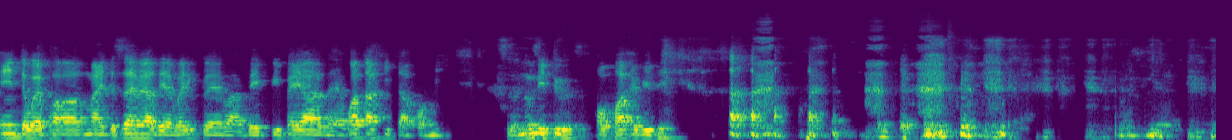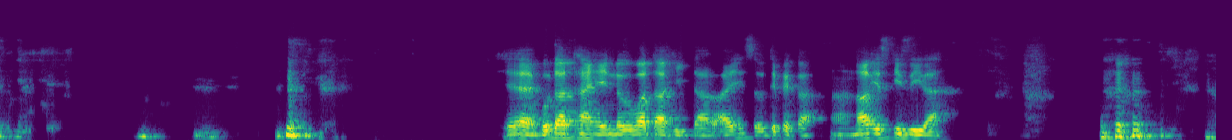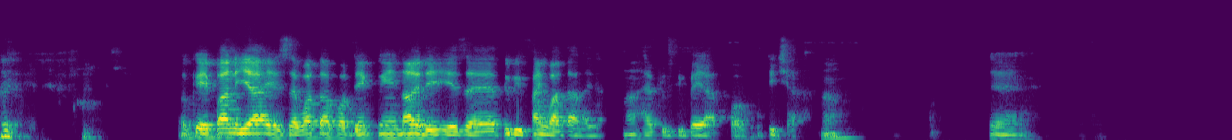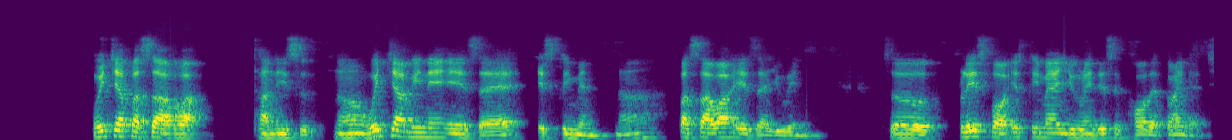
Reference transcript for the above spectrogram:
in the way my disciple they are very clever they prepare the water heater for me so no need to offer everything yeah, Buddha time in no water heater, right? So difficult. Uh, now it's easy lah. okay, paniya is a water for drinking. Nowadays is to purified water like that. Now have to prepare for teacher. No? Yeah. Vicha pasava thanisu. No, Vicha meaning is a excrement. No, pasava is a urine. So place for excrement urine. This is called the toilet.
